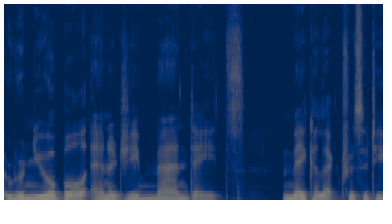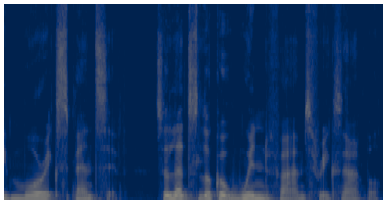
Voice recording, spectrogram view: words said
renewable energy mandates make electricity more expensive. So let's look at wind farms, for example.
